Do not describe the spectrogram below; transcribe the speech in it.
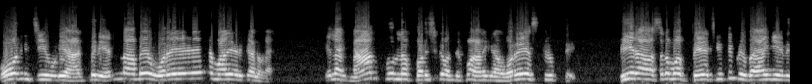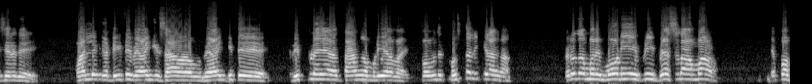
மோடிஜியுடைய அட்மின் எல்லாமே ஒரே மாதிரி இருக்கானுவன் இல்ல நாக்பூர்ல படிச்சுட்டு வந்திருப்பான் நினைக்கிறேன். ஒரே ஸ்கிரிப்ட் வீராசனமா பேசிட்டு இப்படி வாங்கி என்ன பல்லு கட்டிட்டு வாங்கி சா வாங்கிட்டு ரிப்ளையா தாங்க முடியாம இப்ப வந்து கொஸ்தளிக்கிறாங்க பிரதமர் மோடியை இப்படி பேசலாமா? எப்ப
